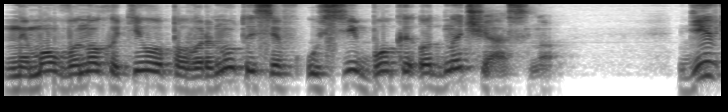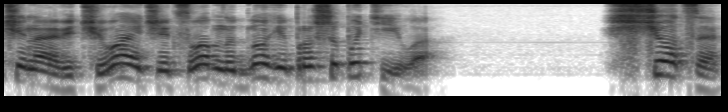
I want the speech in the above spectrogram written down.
немов воно хотіло повернутися в усі боки одночасно. Дівчина, відчуваючи, як слабнуть ноги, прошепотіла. Що це?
